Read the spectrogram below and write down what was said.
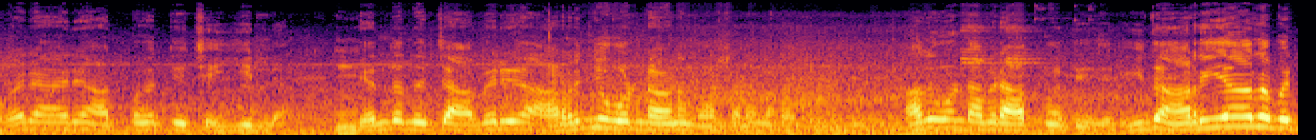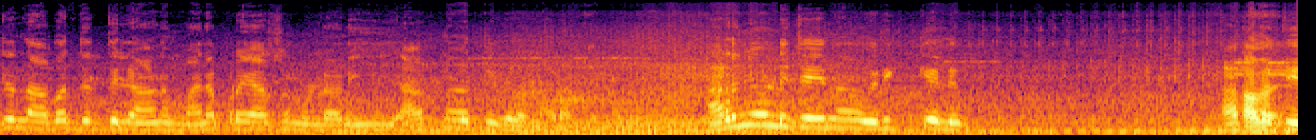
അവരാരും ആത്മഹത്യ ചെയ്യില്ല. എന്തെന്ന് വെച്ചാൽ അവർ അറിഞ്ഞുകൊണ്ടാണ് മോഷണം നടക്കുന്നത്. അതുകൊണ്ട് അവർ ആത്മഹത്യ ചെയ്യില്ല. ഇത് അറിയാതെ പറ്റുന്ന അബദ്ധത്തിലാണ് മനപ്രയാസം കൊണ്ടാണ് ഈ ആത്മഹത്യകൾ നടക്കുന്നത്. അറിഞ്ഞുകൊണ്ട് ചെയ്യുന്ന ഒരിക്കലും ആത്മഹത്യ.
